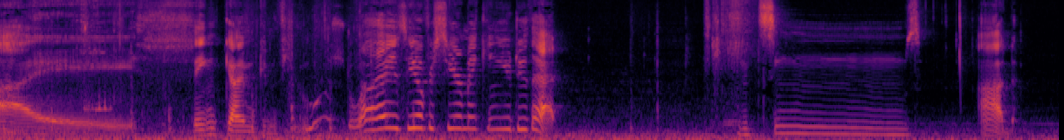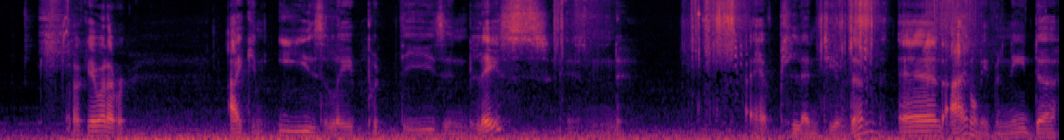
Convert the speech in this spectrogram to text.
I think I'm confused. Why is the Overseer making you do that? It seems odd. Okay, whatever. I can easily put these in place, and I have plenty of them, and I don't even need to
